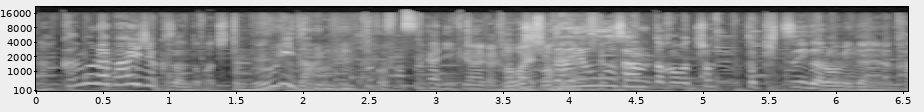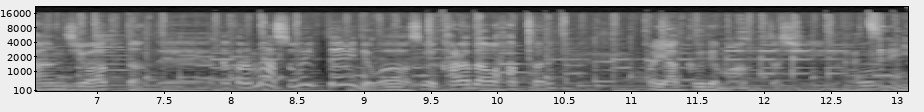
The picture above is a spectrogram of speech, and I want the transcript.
中村梅雀さんとかちょっと無理だろみたいな。ちょっとさすがになんかかわいそう吉田羊さんとかもちょっときついだろうみたいな感じはあったんで。だからまあそういった意味ではすごい体を張ったね、まあ、役でもあったし。常に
